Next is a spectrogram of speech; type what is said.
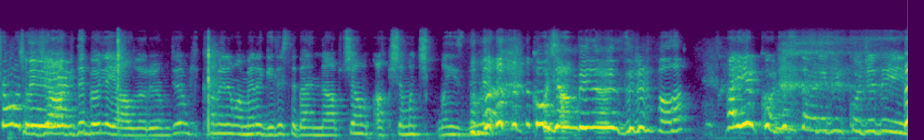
çocuğa bir de böyle yalvarıyorum. Diyorum ki kamera mamera gelirse ben ne yapacağım? Akşama çıkmayız değil mi? Kocam beni öldürür falan. Hayır kocası da öyle bir koca değil.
